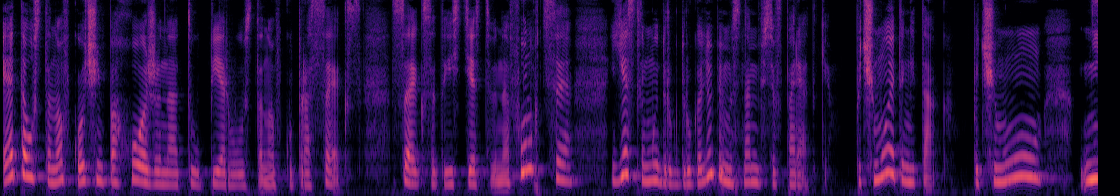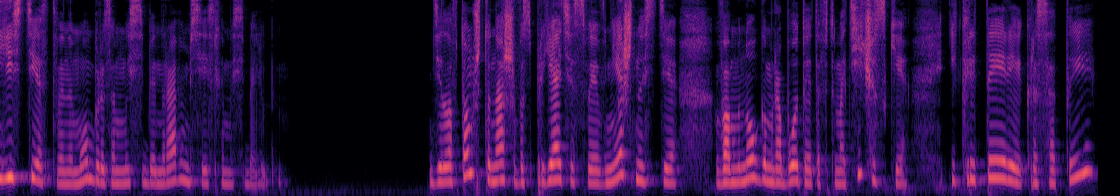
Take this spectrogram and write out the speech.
Эта установка очень похожа на ту первую установку про секс. Секс — это естественная функция. Если мы друг друга любим, и с нами все в порядке. Почему это не так? Почему неестественным образом мы себе нравимся, если мы себя любим? Дело в том, что наше восприятие своей внешности во многом работает автоматически, и критерии красоты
